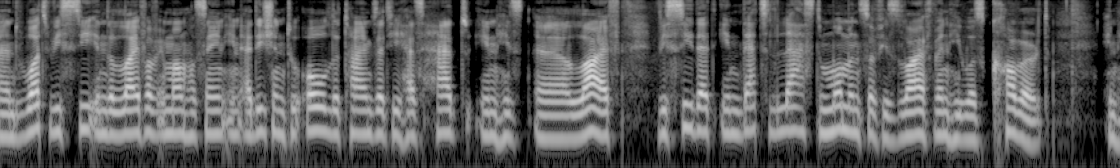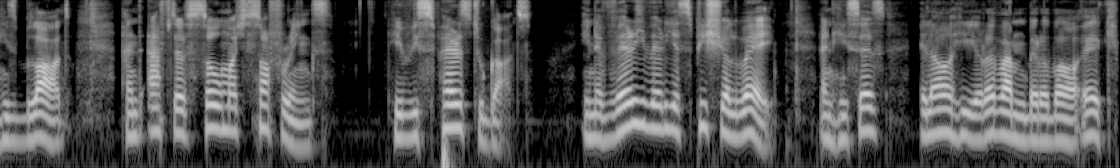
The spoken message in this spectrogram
And what we see in the life of Imam Hussein, in addition to all the times that he has had in his uh, life, we see that in that last moments of his life when he was covered in his blood, and after so much sufferings, he whispers to God in a very, very special way. And he says, Ilahi radam birida'ik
